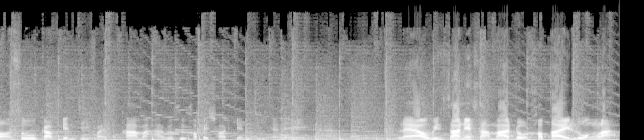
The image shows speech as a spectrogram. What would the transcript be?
ต่อสู้กับเกนจิฝ่ายตรงข้ามนะครับก็คือเข้าไปช็อตเกนจินั่นเองนะครับแล้ววินสตันเนี่ยสามารถโดดเข้าไปล้วงหลัง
